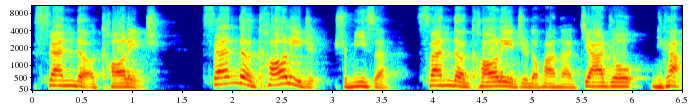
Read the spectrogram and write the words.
find a college，find a college 什么意思？Find College 的话呢，加州，你看，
